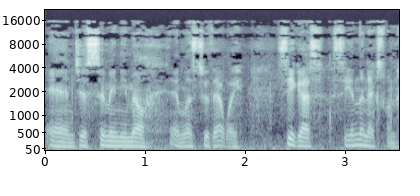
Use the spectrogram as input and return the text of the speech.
and just send me an email and let's do it that way. See you guys. See you in the next one.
